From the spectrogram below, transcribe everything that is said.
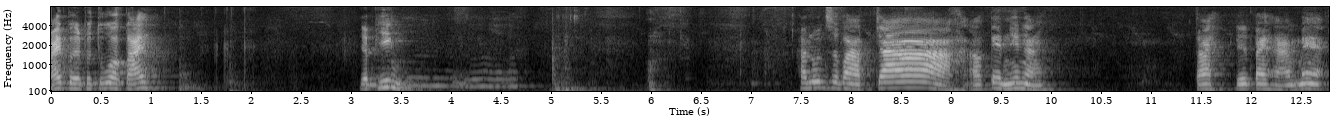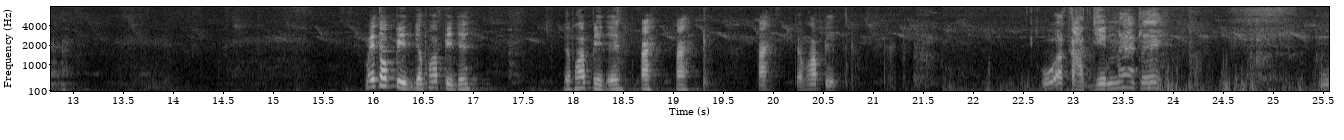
ไปเปิดประตูออกไป อย่าพิงฮารุนสวัสดิ์จ้า เอาเต้นให้หนังไปเดินไปหาแม่ ไม่ต้องปิด เดี๋ยวพ่อปิดเอง เดี๋ยวพ่อปิดเอง ไปไปไป เดี๋ยวพ่อปิดอู้อากาศเย็นมากเลยอู้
